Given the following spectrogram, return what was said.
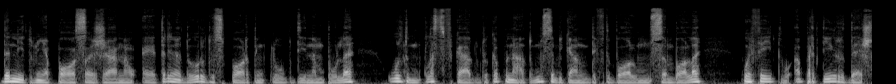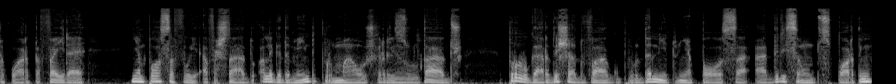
Danilo Poça já não é treinador do Sporting Clube de Nampula, último classificado do Campeonato Moçambicano de Futebol Moçambola, com efeito a partir desta quarta-feira. Poça foi afastado alegadamente por maus resultados. Por lugar deixado vago por Danilo Poça, a direção do Sporting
